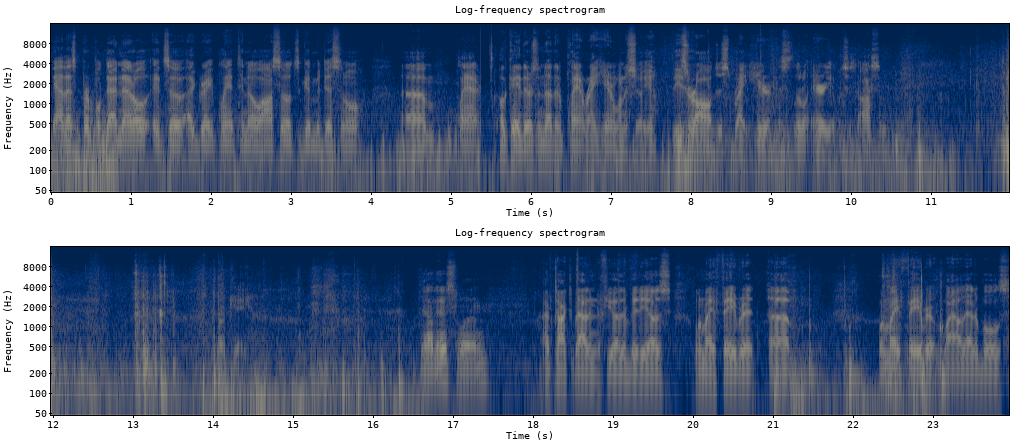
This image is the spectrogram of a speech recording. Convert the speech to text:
yeah, that's purple dead nettle. It's a, a, great plant to know also. It's a good medicinal um, plant. Okay, there's another plant right here I want to show you. These are all just right here in this little area, which is awesome. Okay. Now this one, I've talked about in a few other videos. One of my favorite um, one of my favorite wild edibles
